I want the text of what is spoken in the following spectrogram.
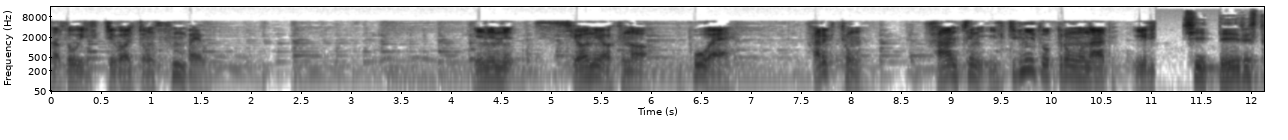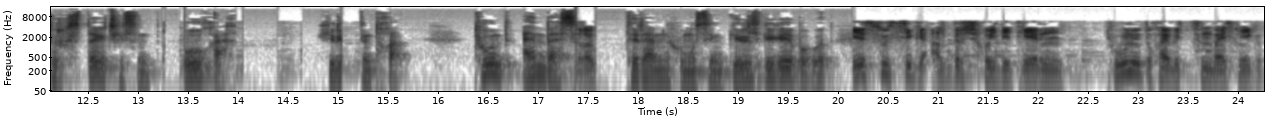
залуу илжиг олж унсан байв. Энэ нь Сионы охиноо Бүэ харагтун хаан чинь илжигний дудран унаад ирж чи дээрээс төрөх ёстой гэж хэлсэнд бүү гайх. Христийн тухай түүнд ам байсан. Тэр амь нь хүмүүсийн гэрэл гэгээ бөгөөд Есүсийг алдарших үед эдгээр нь түүний тухай бичсэн байсныг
